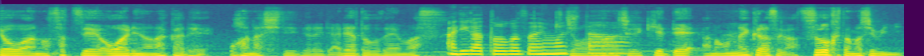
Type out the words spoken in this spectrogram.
今日はあの撮影終わりの中でお話ししていただいてありがとうございます。ありがとうございま貴した。重な話が聞けてあのオンラインクラスがすごく楽しみに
